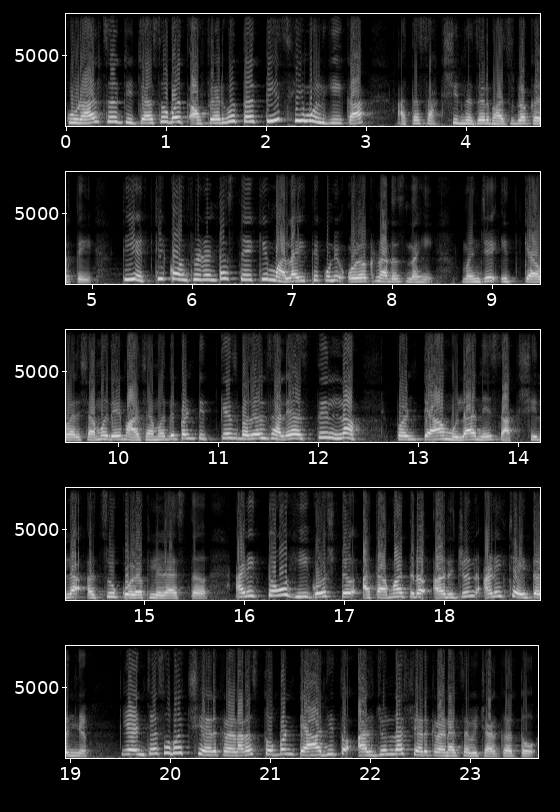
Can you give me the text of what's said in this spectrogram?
कुणालचं जिच्यासोबत अफेअर होतं तीच ही मुलगी का? आता साक्षी नजर बाजूला करते. ती इतकी कॉन्फिडंट असते की मला इथे कोणी ओळखणारच नाही. म्हणजे इतक्या वर्षामध्ये माझ्यामध्ये पण तितकेच बदल झाले असतील ना? पण त्या मुलाने साक्षीला अचूक ओळखलेलं असतं. आणि तो ही गोष्ट आता मात्र अर्जुन आणि चैतन्य यांच्यासोबत शेअर करणार असतो. पण त्याआधी तो अर्जुनला शेअर करण्याचा विचार करतो.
